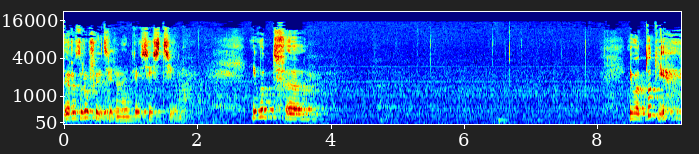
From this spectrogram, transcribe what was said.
разрушительны для системы. И вот И вот, тут я,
